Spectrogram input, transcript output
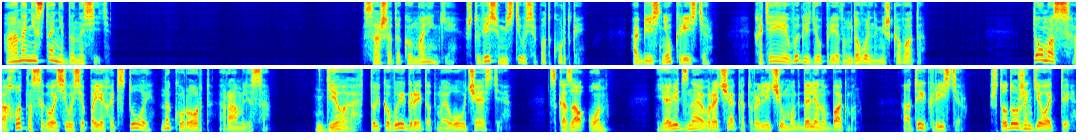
«А она не станет доносить. Саша такой маленький, что весь уместился под курткой, объяснил Кристер. хотя я и выглядел при этом довольно мешковато. Томас охотно согласился поехать с Тулой на курорт Рамлеса. «Дело только выиграет от моего участия», — сказал он. «Я ведь знаю врача, который лечил Магдалену Бакман. А ты, Кристер, что должен делать ты?»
